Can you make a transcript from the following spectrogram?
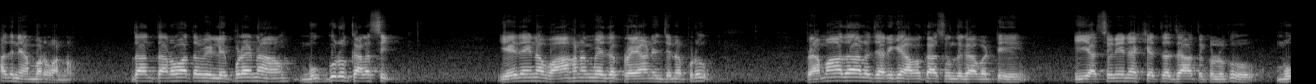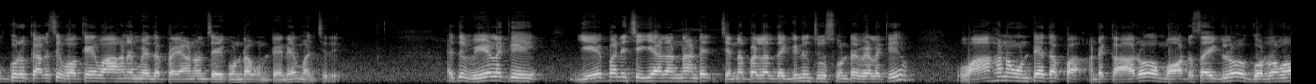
అది నెంబర్ వన్. దాని తర్వాత వీళ్ళు ఎప్పుడైనా ముగ్గురు కలిసి ఏదైనా వాహనం మీద ప్రయాణించినప్పుడు ప్రమాదాలు జరిగే అవకాశం ఉంది కాబట్టి ఈ అశ్విని నక్షత్ర జాతకులకు ముగ్గురు కలిసి ఒకే వాహనం మీద ప్రయాణం చేయకుండా ఉంటేనే మంచిది. అయితే వీళ్ళకి ఏ పని చెయ్యాలన్నా అంటే చిన్నపిల్లల దగ్గర నుంచి చూసుకుంటే వీళ్ళకి వాహనం ఉంటే తప్ప అంటే కారో మోటార్ సైకిలో గుర్రమో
